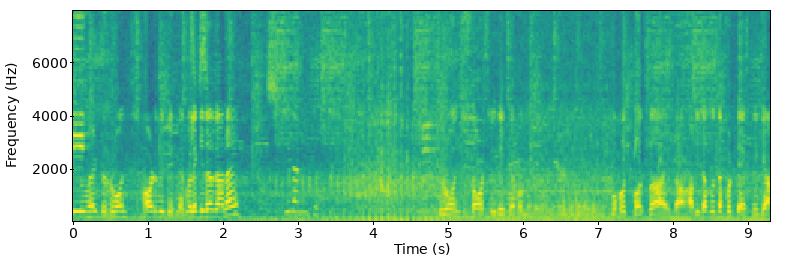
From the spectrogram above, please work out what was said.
तुम्हें ड्रोन शॉट भी देखने को मिले किधर जाना है? ड्रोन शॉट्स भी देखने को मिलेंगे। बहुत मज़ा आएगा। अभी तक उसने खुद टेस्ट नहीं किया।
